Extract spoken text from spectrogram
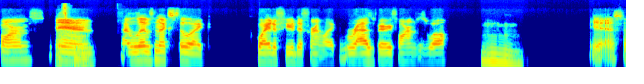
farms, That's cool. and I live next to like quite a few different like raspberry farms as well. Hmm. Yeah, so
